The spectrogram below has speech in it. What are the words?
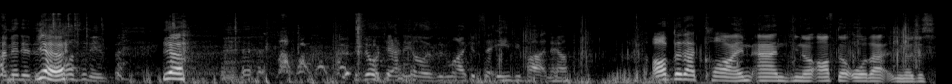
I meant it as Yeah. a positive. Yeah. It's all downhill as in like it's the easy part now. After that climb and you know after all that you know just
